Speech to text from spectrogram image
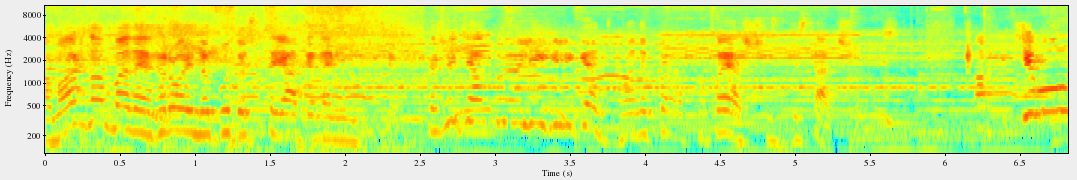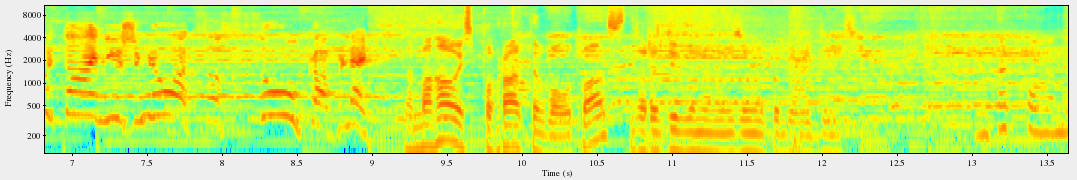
А можна в мене герой не буде стояти на місці? Скажи дякую Лігі Легенд, в мене ППС 60 щось. А почему ульта не жмется, сука, блядь? Намагались пограти в Class. Зараз дід за ними за мною побіжить, дивіться. Він так погано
